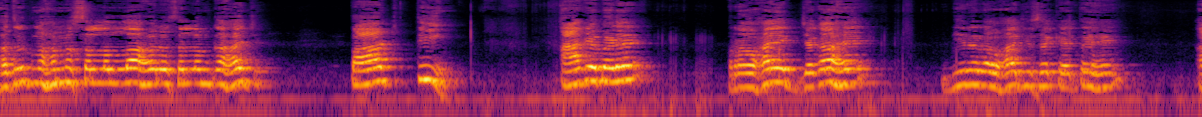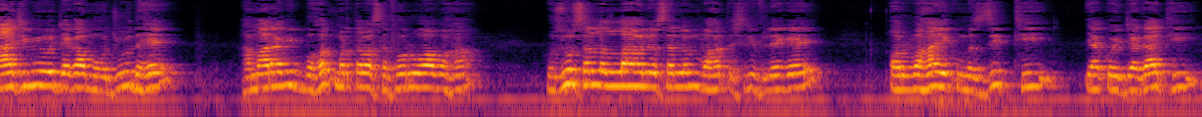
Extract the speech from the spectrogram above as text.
حضرت محمد صلی اللہ علیہ وسلم کا حج پارٹ تین۔ آگے بڑھے روحا ایک جگہ ہے، بیر روحا جسے کہتے ہیں۔ آج بھی وہ جگہ موجود ہے۔ ہمارا بھی بہت مرتبہ سفر ہوا وہاں۔ حضور صلی اللہ علیہ وسلم وہاں تشریف لے گئے اور وہاں ایک مسجد تھی یا کوئی جگہ تھی۔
